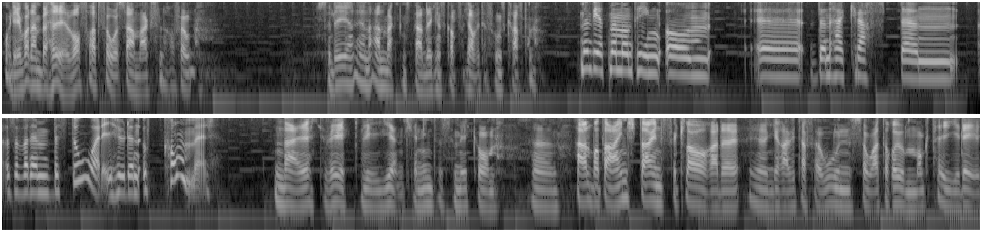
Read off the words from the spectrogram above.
och det är vad den behöver för att få samma acceleration. Så det är en anmärkningsvärd egenskap för gravitationskraften. Men vet man någonting om eh, den här kraften, alltså vad den består i, hur den uppkommer? Nej, det vet vi egentligen inte så mycket om. Eh, Albert Einstein förklarade eh, gravitation så att rum och tid är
